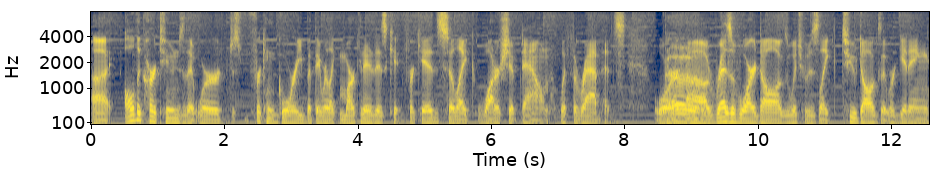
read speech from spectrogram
Uh, all the cartoons that were just freaking gory, but they were like marketed as ki- for kids. So like Watership Down with the rabbits, or uh, Reservoir Dogs, which was like two dogs that were getting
